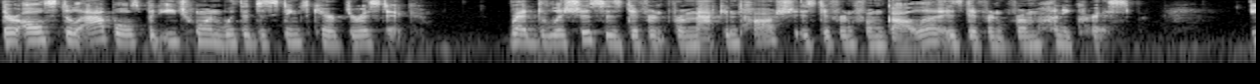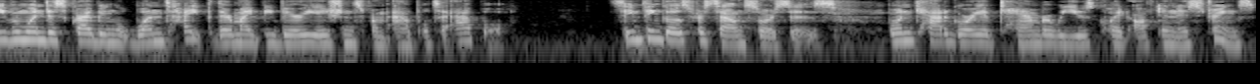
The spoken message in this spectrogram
They're all still apples, but each one with a distinct characteristic. Red Delicious is different from McIntosh, is different from Gala, is different from Honey Crisp. Even when describing one type, there might be variations from apple to apple. Same thing goes for sound sources. One category of timbre we use quite often is strings.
